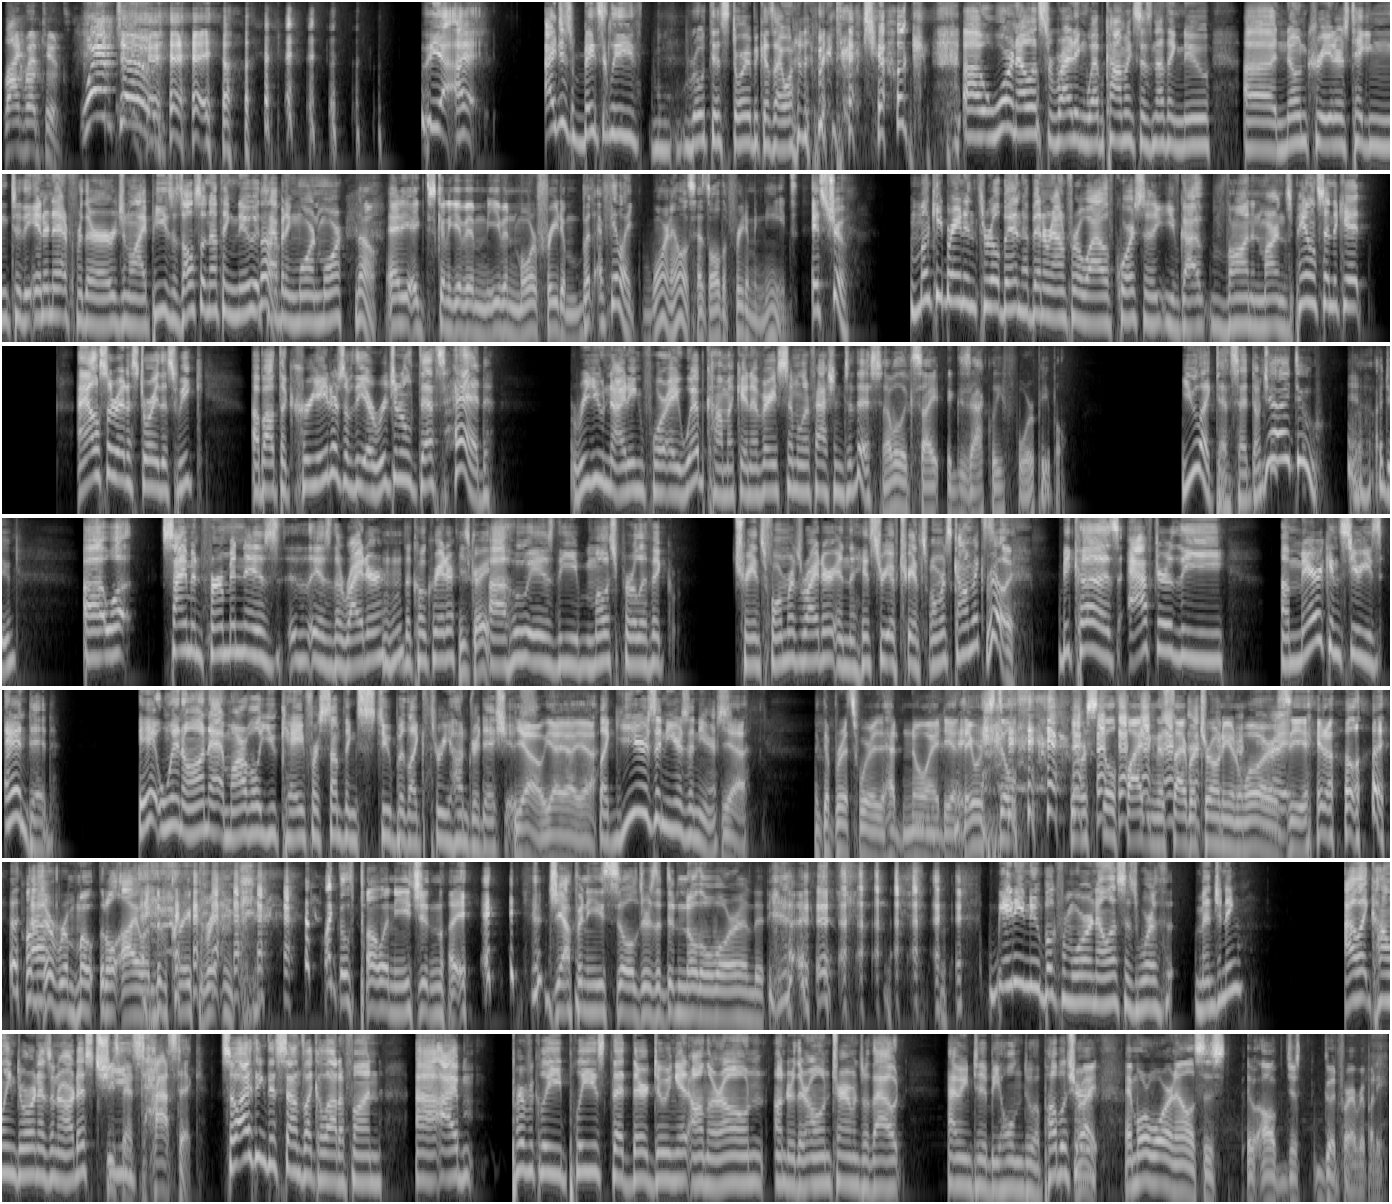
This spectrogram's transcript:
Line webtoons. webtoon. yeah, I I just basically wrote this story because I wanted to make that joke. Uh, Warren Ellis writing webcomics is nothing new. Uh, known creators taking to the internet for their original IPs is also nothing new. It's No. happening more and more. No, and it's going to give him even more freedom. But I feel like Warren Ellis has all the freedom he needs. It's true. Monkey Brain and Thrillbent have been around for a while, of course. Uh, you've got Vaughan and Martin's Panel Syndicate. I also read a story this week about the creators of the original Death's Head reuniting for a webcomic in a very similar fashion to this. That will excite exactly four people. You like Death's Head, don't you? Yeah, I do. Yeah. I do. Uh, well, Simon Furman is is the writer, the co-creator. Mm-hmm. He's great. Uh, who is the most prolific Transformers writer in the history of Transformers comics? Really? Because after the American series ended, it went on at Marvel UK for something stupid like 300 issues. Yo, yeah, yeah, yeah. Like years and years and years. Yeah. Like the Brits were had no idea. They were still they were still fighting the Cybertronian wars, Right. you know, like, on their remote little island of Great Britain. like those Polynesian like Japanese soldiers that didn't know the war ended. Any new book from Warren Ellis is worth mentioning. I like Colleen Doran as an artist. She's fantastic. So I think this sounds like a lot of fun. Uh, I'm perfectly pleased that they're doing it on their own, under their own terms, without having to be holden to a publisher. Right. And more Warren Ellis is all just good for everybody.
